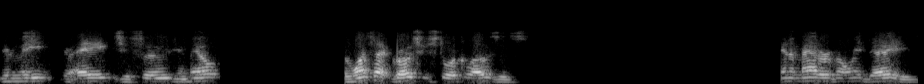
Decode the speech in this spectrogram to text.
your meat, your eggs, your food, your milk. But once that grocery store closes, in a matter of only days,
